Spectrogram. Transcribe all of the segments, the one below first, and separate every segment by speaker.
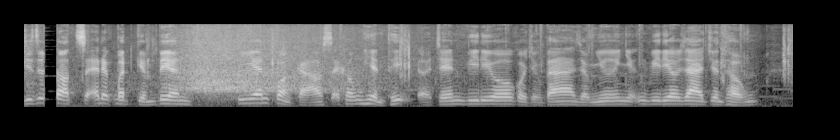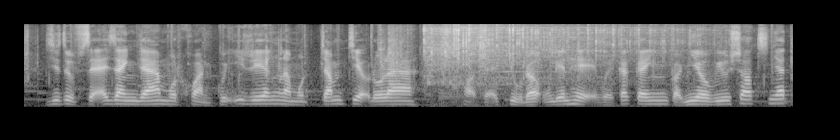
Speaker 1: YouTube Short sẽ được bật kiếm tiền. Tuy nhiên, quảng cáo sẽ không hiển thị ở trên video của chúng ta giống như những video dài truyền thống. YouTube sẽ dành ra một khoản quỹ riêng là 100 triệu đô la. Họ sẽ chủ động liên hệ với các kênh có nhiều view shorts nhất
